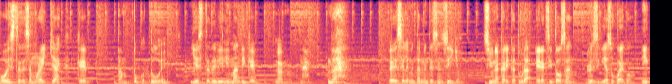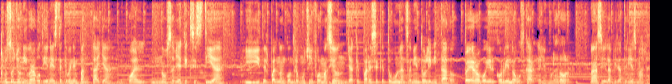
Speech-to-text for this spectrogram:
o este de Samurai Jack, que tampoco tuve, y este de Billy Mandy que... Es elementalmente sencillo. Si una caricatura era exitosa, recibía su juego. Incluso Johnny Bravo tiene este que ven en pantalla, el cual no sabía que existía y del cual no encontré mucha información, ya que parece que tuvo un lanzamiento limitado, pero voy a ir corriendo a buscar el emulador. Ah, sí, la piratería es mala.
